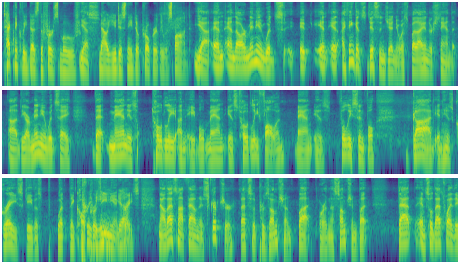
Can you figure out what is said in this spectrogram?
technically does the first move. Yes. Now you just need to appropriately respond. Yeah, and and the Arminian would it, and it, I think it's disingenuous, but I understand it. Uh, the Arminian would say that man is totally unable, man is totally fallen, man is fully sinful. God, in His grace, gave us what they call prevenient, prevenient yeah. grace. Now, that's not found in Scripture. That's a presumption, but or an assumption, but that and so that's why they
